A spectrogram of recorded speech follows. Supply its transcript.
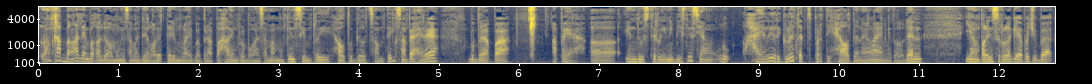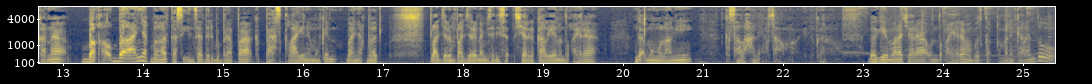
lengkap banget yang bakal diomongin sama Deloitte dari mulai beberapa hal yang berhubungan sama mungkin simply how to build something sampai akhirnya beberapa apa ya uh, industri lini bisnis yang highly regulated seperti health dan lain-lain gitu loh. Dan yang paling seru lagi apa coba karena bakal banyak banget kasih insight dari beberapa past klien yang mungkin banyak banget pelajaran-pelajaran yang bisa di share ke kalian untuk akhirnya nggak mengulangi kesalahan yang sama gitu kan. Bagaimana cara untuk akhirnya membuat company kalian tuh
